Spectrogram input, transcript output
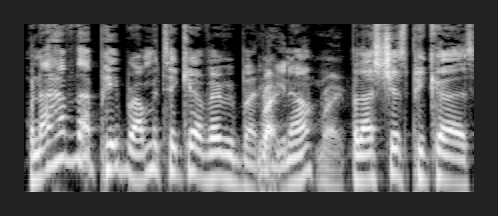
When I have that paper, I'm gonna take care of everybody. Right, you know, right. But that's just because,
